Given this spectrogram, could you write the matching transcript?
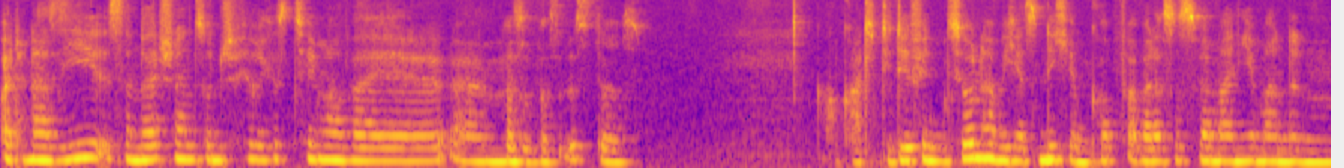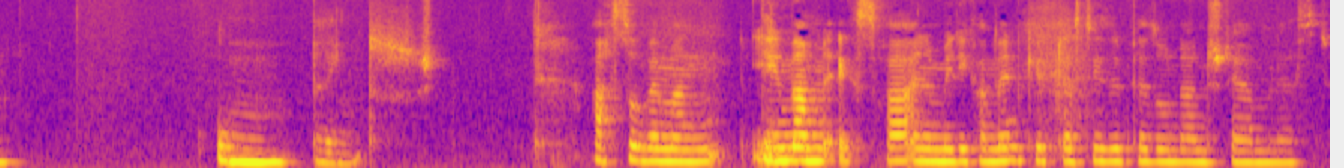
Euthanasie ist in Deutschland so ein schwieriges Thema, weil. Ähm, also, was ist das? Oh Gott, die Definition habe ich jetzt nicht im Kopf, aber das ist, wenn man jemanden umbringt. Ach so, wenn man jemandem extra ein Medikament gibt, das diese Person dann sterben lässt.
